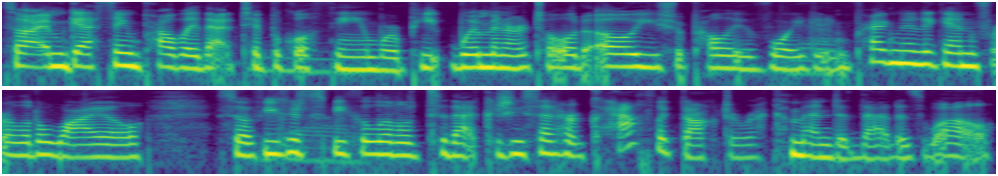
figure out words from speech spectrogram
So I'm guessing probably that typical Mm. theme where pe- women are told, "Oh, you should probably avoid getting pregnant again for a little while." So if you could speak a little to that, because she said her Catholic doctor recommended that as well.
